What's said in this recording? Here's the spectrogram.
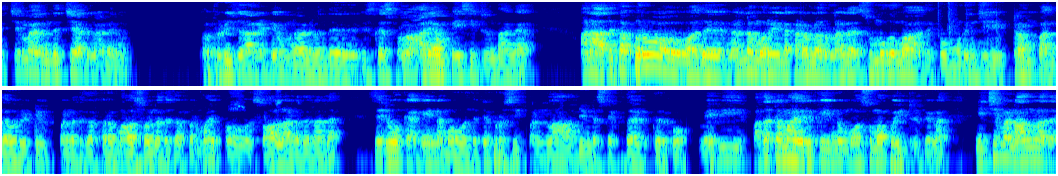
நிச்சயமா இருந்துச்சு. அது நான் ப்ரொடியூசர் ஆர்கிட்டையும் நான் வந்து டிஸ்கஸ் பண்ணோம். ஆர்யாவும் பேசிட்டு இருந்தாங்க. ஆனால் அதுக்கப்புறம் அது நல்ல முறையில் கடவுள் அவர்களால் சுமூகமாக அது இப்போ முடிஞ்சு ட்ரம்ப் அந்த ஒரு ட்வீட் பண்ணதுக்கு அப்புறமா அவர் சொன்னதுக்கு அப்புறமா இப்போ சால்வ் ஆனதுனால சரி ஓகே அகைன் நம்ம வந்துட்டு ப்ரொசீட் பண்ணலாம் அப்படின்ற ஸ்டெப் தான் எடுத்திருக்கோம். மேபி பதட்டமாக இருக்குது இன்னும் மோசமாக போயிட்டு இருக்குன்னா நிச்சயமாக நாங்களும் அதை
